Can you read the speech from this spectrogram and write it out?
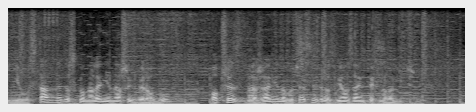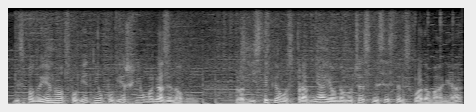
i nieustanne doskonalenie naszych wyrobów poprzez wdrażanie nowoczesnych rozwiązań technologicznych. Dysponujemy odpowiednią powierzchnią magazynową. Logistykę usprawniają nowoczesny system składowania,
